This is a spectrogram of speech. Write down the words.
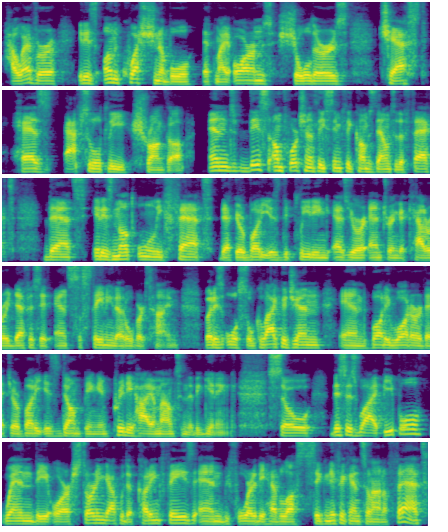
However, it is unquestionable that my arms, shoulders, chest has absolutely shrunk up. And this unfortunately simply comes down to the fact that it is not only fat that your body is depleting as you're entering a calorie deficit and sustaining that over time, but it's also glycogen and body water that your body is dumping in pretty high amounts in the beginning. So this is why people, when they are starting out with a cutting phase and before they have lost significant amount of fat,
